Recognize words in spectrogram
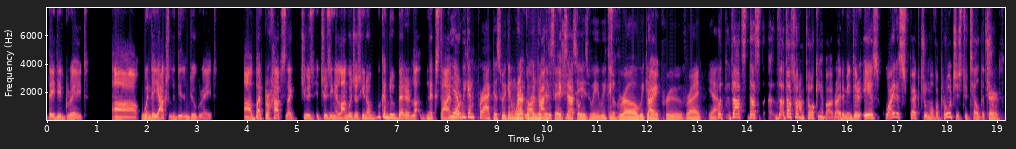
they did great uh, when they actually didn't do great uh, but perhaps like choose, choosing a language as you know we can do better next time yeah or, we can practice. We can work we on can the practice, deficiencies. exactly. we we can So- grow. We can right. improve right? Yeah. But that's that's tha- that's what i'm talking about right? I mean there is quite a spectrum of approaches to tell the Sure. truth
